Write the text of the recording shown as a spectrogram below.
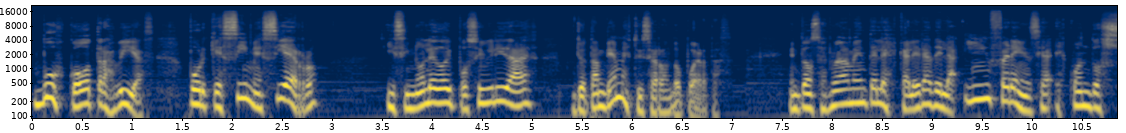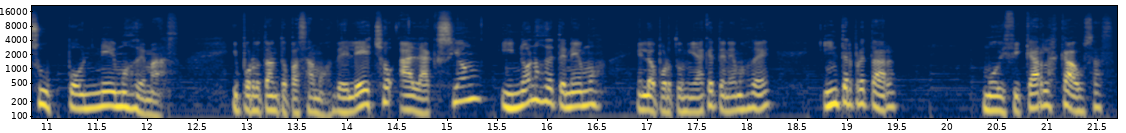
Busco otras vías, porque si me cierro y si no le doy posibilidades, yo también me estoy cerrando puertas. Entonces, nuevamente, la escalera de la inferencia es cuando suponemos de más. Y por lo tanto pasamos del hecho a la acción y no nos detenemos en la oportunidad que tenemos de interpretar, modificar las causas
